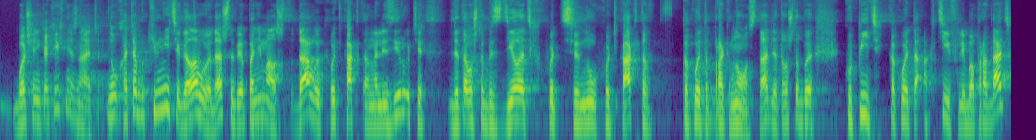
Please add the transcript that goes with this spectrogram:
Больше никаких не знаете? Ну, хотя бы кивните головой, да, чтобы я понимал, что да, вы хоть как-то анализируете для того, чтобы сделать хоть, ну, хоть как-то какой-то прогноз, да, для того, чтобы купить какой-то актив либо продать,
